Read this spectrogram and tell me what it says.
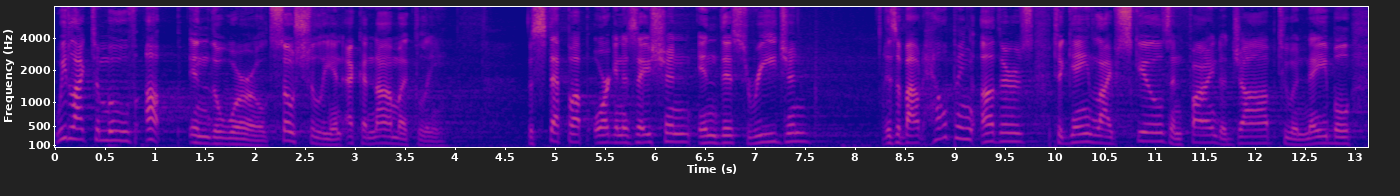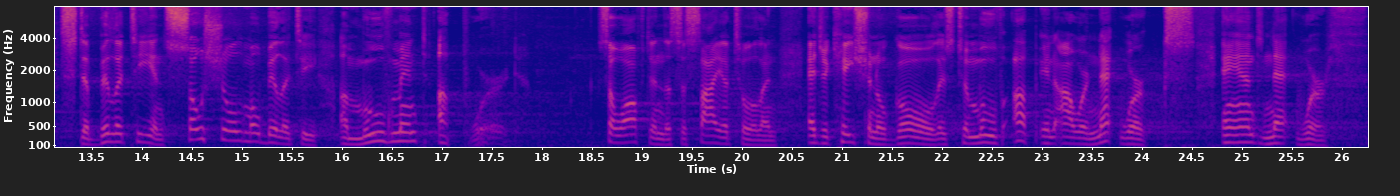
We like to move up in the world, socially and economically. The Step Up organization in this region is about helping others to gain life skills and find a job to enable stability and social mobility, a movement upward. So often, the societal and educational goal is to move up in our networks and net worth.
